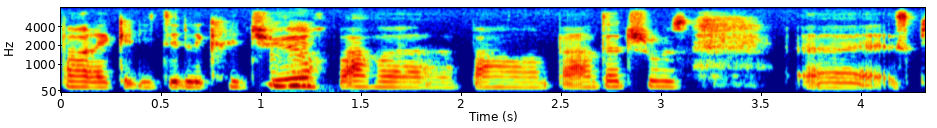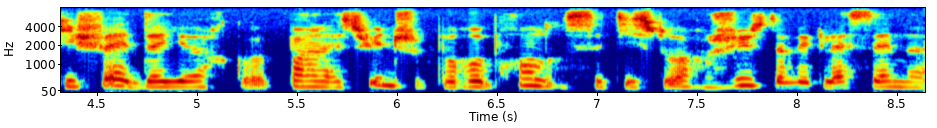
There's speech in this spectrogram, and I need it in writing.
par la qualité de l'écriture, par, par, un- par un tas de choses. Ce qui fait d'ailleurs que par la suite, je peux reprendre cette histoire juste avec la scène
